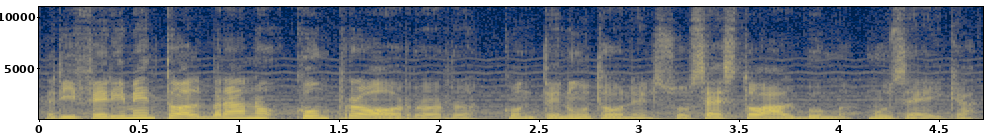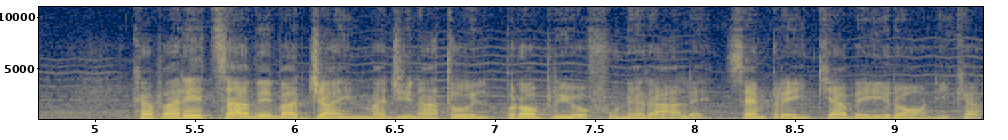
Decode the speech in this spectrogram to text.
Riferimento al brano Compro Horror, contenuto nel suo sesto album Museica. Caparezza aveva già immaginato il proprio funerale, sempre in chiave ironica,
